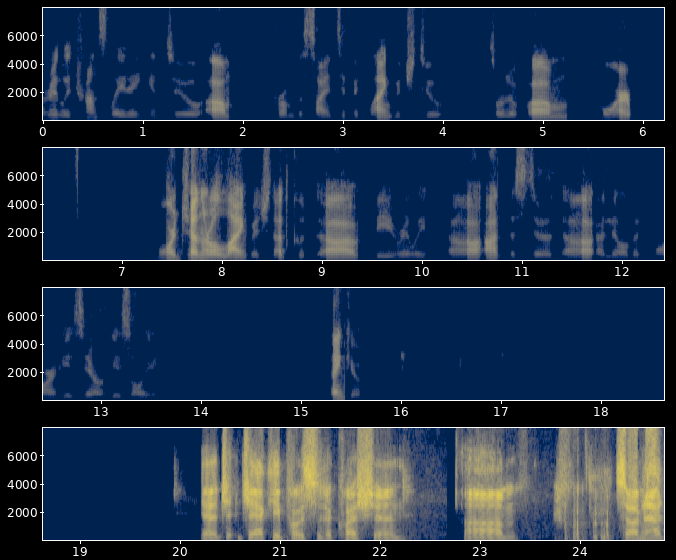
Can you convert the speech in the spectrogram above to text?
really translating into um, from the scientific language to sort of um, more more general language that could uh, be really uh, understood uh, a little bit more easier easily. Thank you. Yeah, J Jackie posted a question. Um, so I'm not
